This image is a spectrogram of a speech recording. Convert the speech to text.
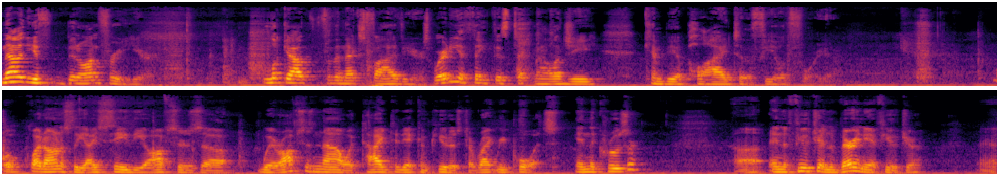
Now that you've been on for a year, look out for the next five years. Where do you think this technology can be applied to the field for you? Well, quite honestly, I see the officers uh, where officers now are tied to their computers to write reports in the cruiser. Uh, in the future, in the very near future, uh,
